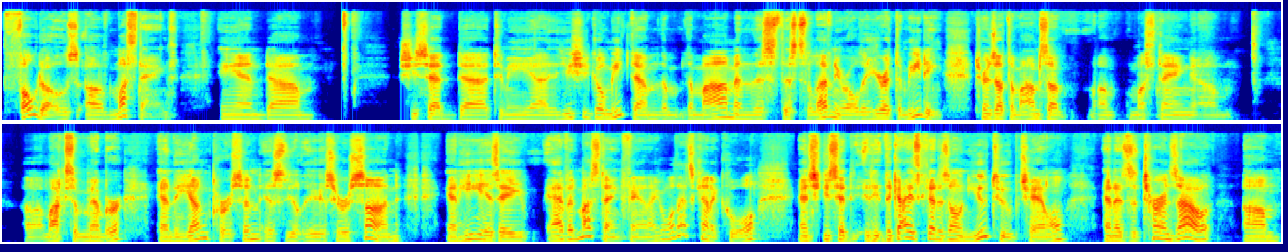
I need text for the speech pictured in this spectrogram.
photos of Mustangs, and um, she said uh, to me, uh, "You should go meet them." The the mom and this this 11 year old are here at the meeting. Turns out the mom's a um, Mustang um, uh, member, and the young person is is her son, and he is a avid Mustang fan. I go, well, that's kind of cool. And she said the guy's got his own YouTube channel, and as it turns out, um,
